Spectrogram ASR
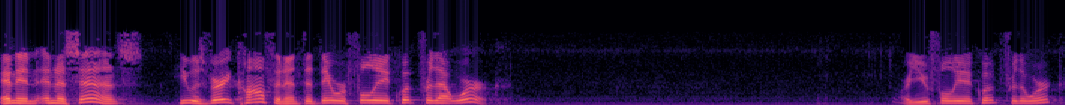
And in, in a sense, he was very confident that they were fully equipped for that work. Are you fully equipped for the work?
